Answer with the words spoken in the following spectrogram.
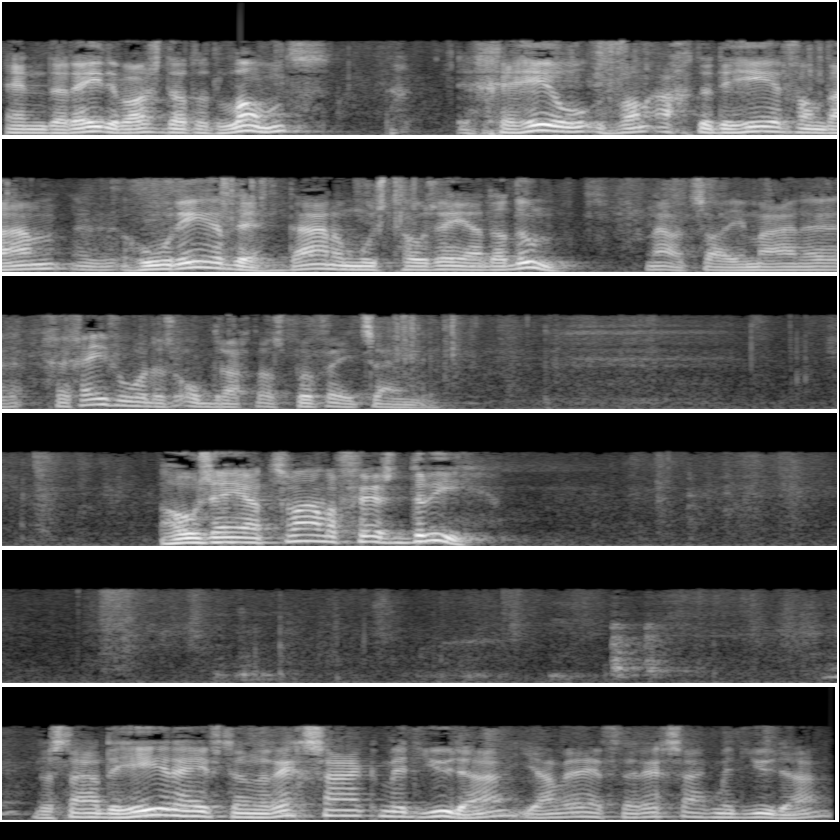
En de reden was dat het land geheel van achter de Heer vandaan eh, hoereerde. Daarom moest Hosea dat doen. Nou, het zal je maar uh, gegeven worden als opdracht als profeet zijnde. Hosea 12, vers 3. Daar staat: De Heer heeft een rechtszaak met Juda. Ja, wij heeft een rechtszaak met Juda.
